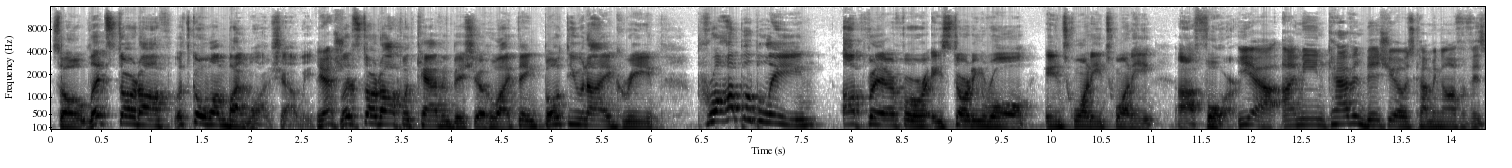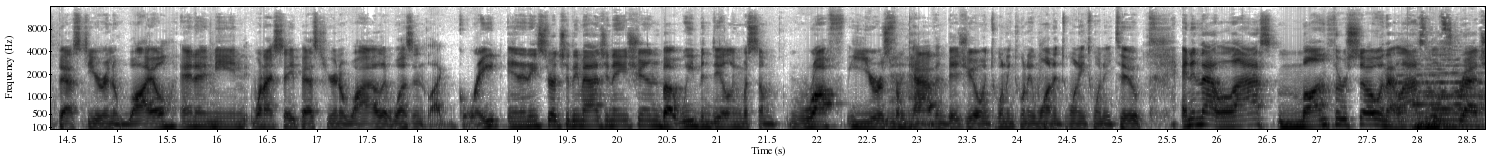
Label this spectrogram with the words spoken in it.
So let's start off. Let's go one by one, shall we? Yeah, sure. Let's start off with Cavan Biggio, who I think both you and I agree probably up there for a starting role in 2024. Yeah, I mean, Cavan Biggio is coming off of his best year in a while. And I mean, when I say best year in a while, it wasn't like great in any stretch of the imagination, but we've been dealing with some rough years from mm-hmm. Cavan Biggio in 2021 and 2022. And in that last month or so, in that last little stretch,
